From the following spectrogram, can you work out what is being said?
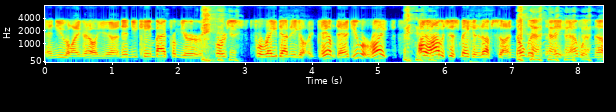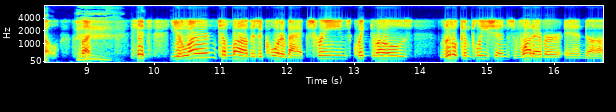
And you were like, oh yeah. And then you came back from your first foray down, and you go, damn, Dad, you were right. oh, I was just making it up, son. Don't listen to me. I wouldn't know. But it's you learn to love as a quarterback screens, quick throws, little completions, whatever, and uh,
